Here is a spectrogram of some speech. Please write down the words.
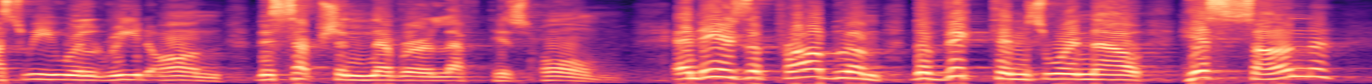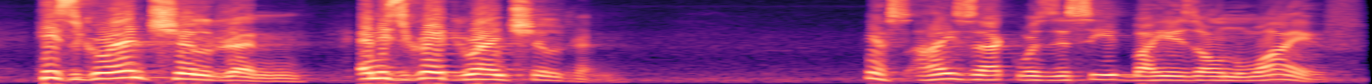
as we will read on, deception never left his home. And here's the problem the victims were now his son, his grandchildren, and his great grandchildren. Yes, Isaac was deceived by his own wife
